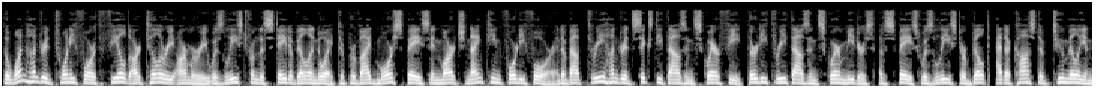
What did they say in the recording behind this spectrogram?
The 124th Field Artillery Armory was leased from the state of Illinois to provide more space in March 1944 and about 360,000 square feet 33,000 square meters of space was leased or built, at a cost of $2 million.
